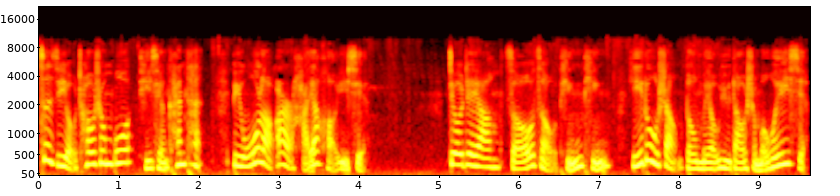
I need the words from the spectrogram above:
自己有超声波提前勘探，比吴老二还要好一些。就这样走走停停，一路上都没有遇到什么危险，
